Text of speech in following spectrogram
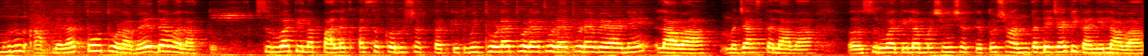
म्हणून आपल्याला तो थोडा वेळ द्यावा लागतो. सुरुवातीला पालक असं करू शकतात की तुम्ही थोड्या थोड्या थोड्या थोड्या वेळाने लावा मग जास्त लावा. सुरुवातीला मशीन शक्यतो शांततेच्या ठिकाणी लावा.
